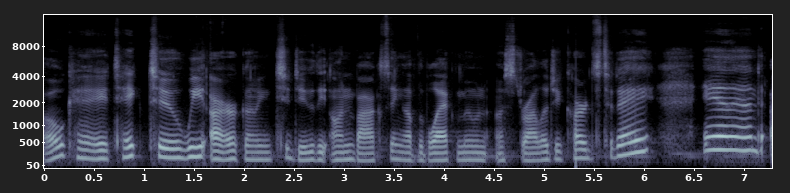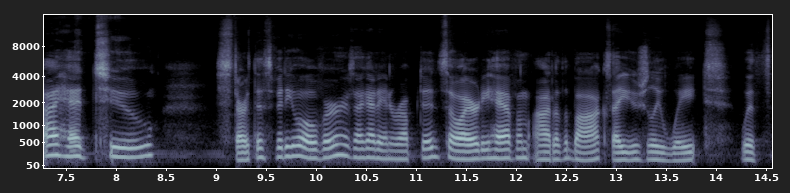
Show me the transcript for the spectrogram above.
Okay, take two. We are going to do the unboxing of the Black Moon astrology cards today. And I had to start this video over as I got interrupted. So I already have them out of the box. I usually wait with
